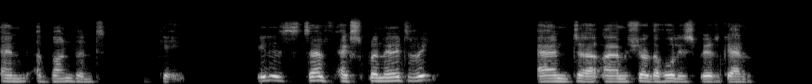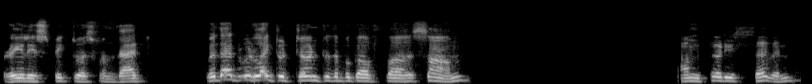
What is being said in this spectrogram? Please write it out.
and abundant gain. It is self explanatory, and uh, I'm sure the Holy Spirit can really speak to us from that. With that, we'd like to turn to the book of uh, Psalm, Psalm 37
